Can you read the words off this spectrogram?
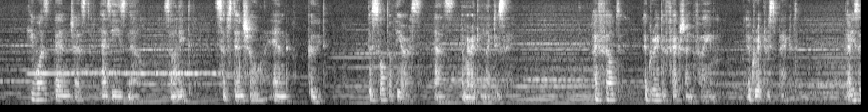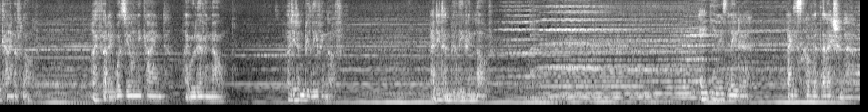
He was then just as he is now solid, substantial, and good. The salt of the earth, as Americans like to say. I felt a great affection for him, a great respect. That is a kind of love. I thought it was the only kind I would ever know. I didn't believe enough. I didn't believe in love. Eight years later, I discovered that I should have.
